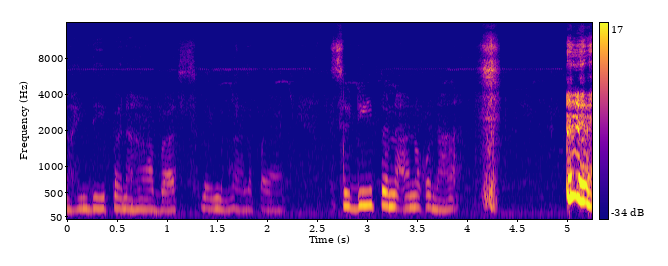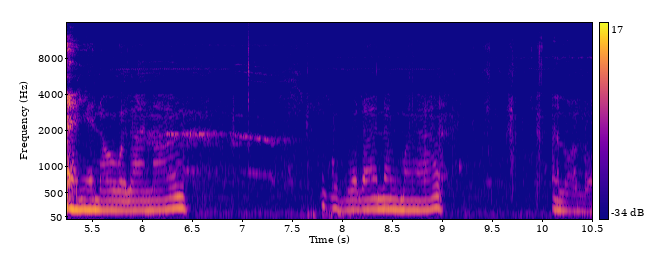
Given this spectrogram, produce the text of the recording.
Ah, hindi pa nahabas. May mga ano pa yan. So, dito na ano ko na. Yan o, wala nang wala nang mga ano-ano.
